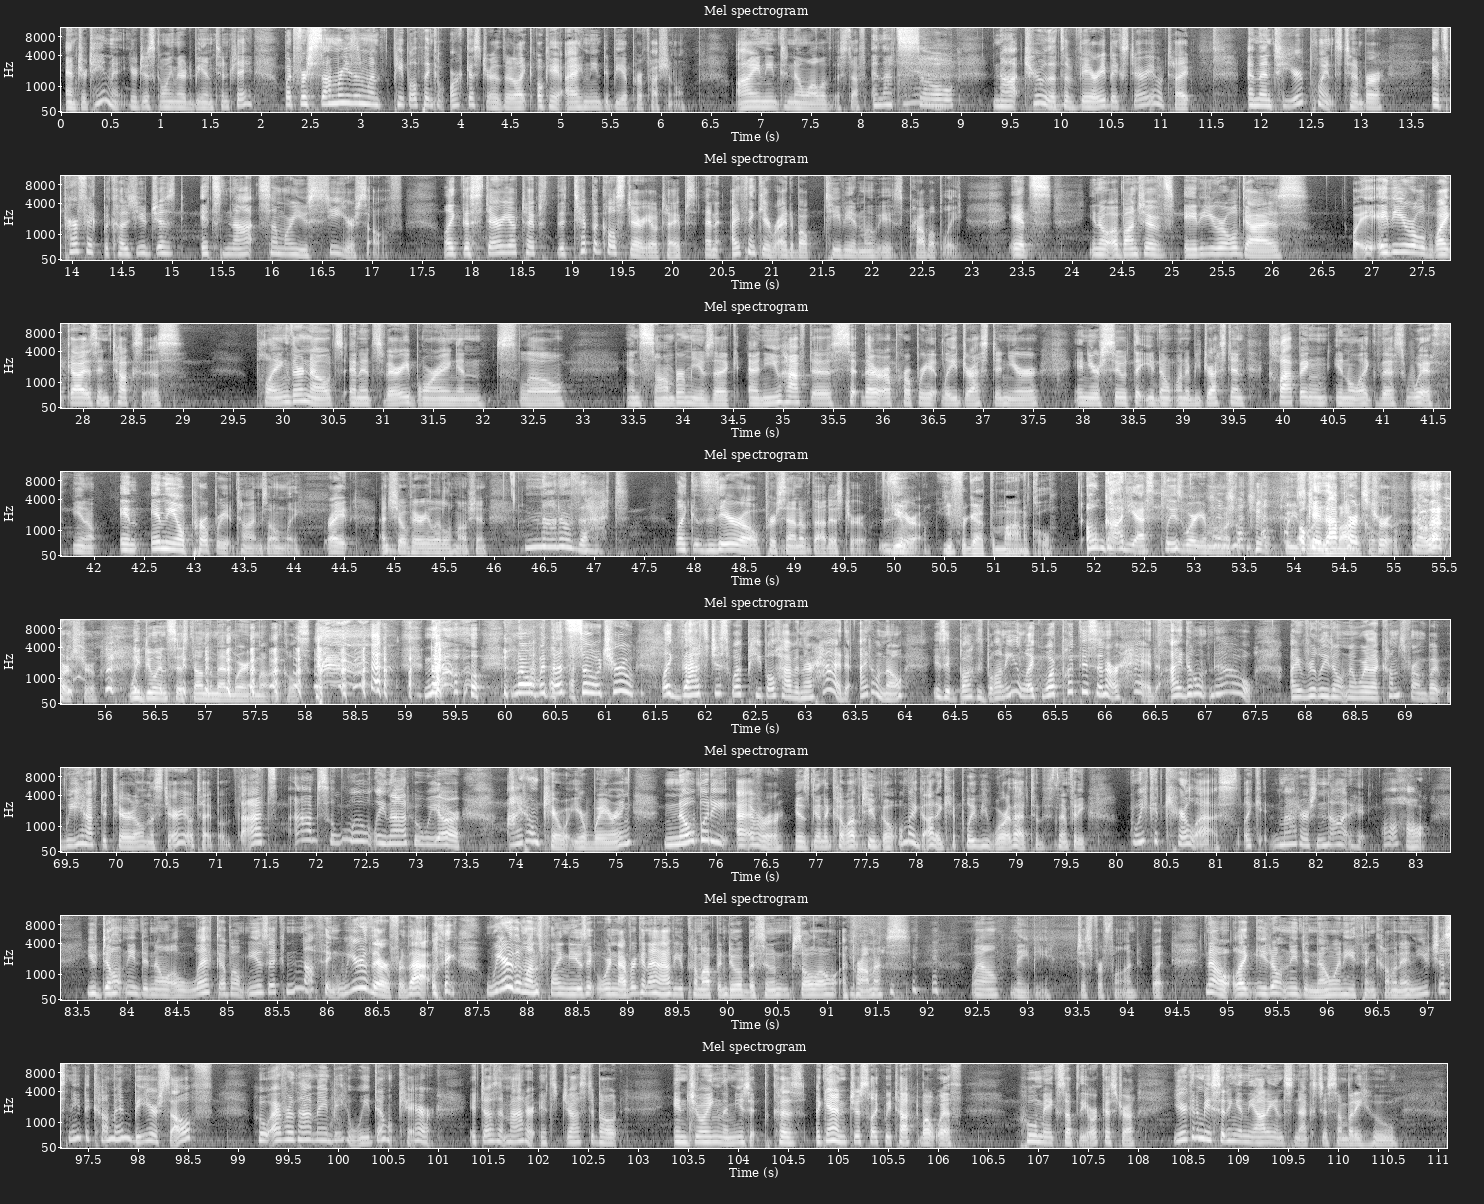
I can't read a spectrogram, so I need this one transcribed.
entertainment. You're just going there to be entertained. But for some reason, when people think of orchestra, they're like, okay, I need to be a professional. I need to know all of this stuff. And that's so not true. That's a very big stereotype. And then to your points, Timber, it's perfect because you just, it's not somewhere you see yourself. Like the stereotypes, the typical stereotypes, and I think you're right about TV and movies, probably. It's, you know, a bunch of 80 year old guys, 80 year old white guys in tuxes playing their notes and it's very boring and slow and somber music and you have to sit there appropriately dressed in your in your suit that you don't want to be dressed in clapping you know like this with you know in in the appropriate times only right? And show very little emotion. None of that. Like 0% of that is true. Zero. You, forgot the monocle. oh god yes. Please wear your monocle. Please okay wear your that part's true. No that part's true. We do insist on the men wearing monocles no, no, but that's so true. Like that's just what people have in their head. I don't know. Is it Bugs Bunny? Like what put this in our head? I don't know. I really don't know where that comes from, but we have to tear down the stereotype of that's absolutely not who we are. I don't care what you're wearing. Nobody ever is going to come up to you and go, "Oh my god, I can't believe you wore that to the symphony." We could care less. Like it matters not at all. You don't need to know a lick about music, nothing. We're there for that. Like, we're the ones playing music. We're never going to have you come up and do a bassoon solo, I promise. well, maybe just for fun. But no, like, you don't need to know anything coming in. You just need to come in, be yourself, whoever that may be. We don't care. It doesn't matter. It's just about enjoying the music. Because, again, just like we talked about with who makes up the orchestra, you're going to be sitting in the audience next to somebody who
